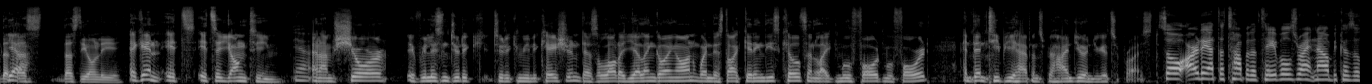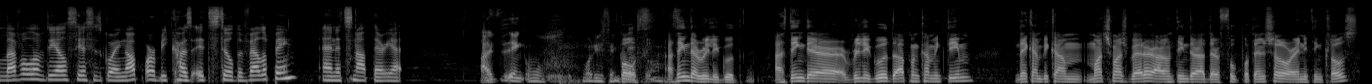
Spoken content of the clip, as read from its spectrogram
That, Yeah. That's that's the only again, it's it's a young team, Yeah. and I'm sure if we listen to the to the communication, there's a lot of yelling going on when they start getting these kills and like move forward, move forward, and then TP happens behind you and you get surprised. So are they at the top of the tables right now because the level of the LCS is going up or because it's still developing and it's not there yet? I think. ooh, what do you think? both. I think they're really good. I think they're a really good up and coming team. They can become much much better. I don't think they're at their full potential or anything close.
